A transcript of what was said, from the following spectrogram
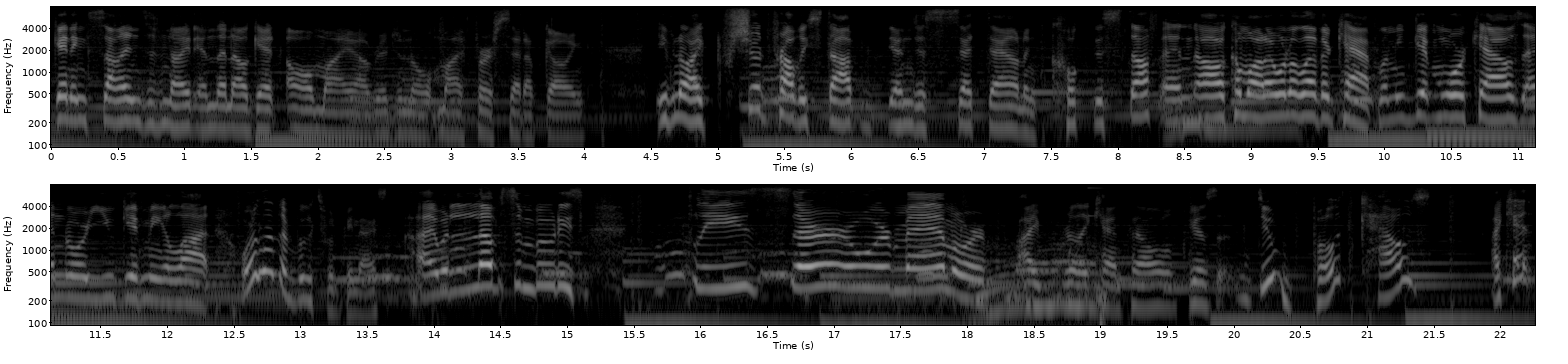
getting signs of night, and then I'll get all my original, my first setup going. Even though I should probably stop and just sit down and cook this stuff. And, oh, come on, I want a leather cap. Let me get more cows and or you give me a lot. Or leather boots would be nice. I would love some booties. Please, sir or ma'am, or I really can't tell. Because, do both cows... I can't,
